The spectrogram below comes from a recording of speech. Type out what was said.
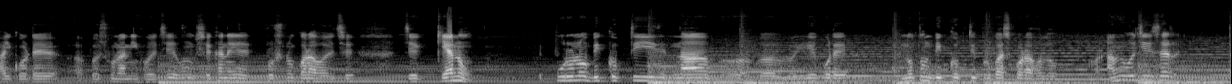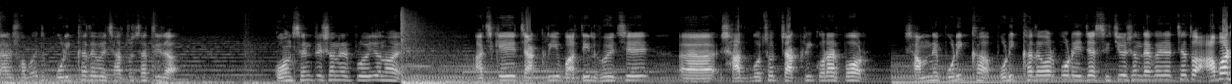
হাইকোর্টে শুনানি হয়েছে এবং সেখানে প্রশ্ন করা হয়েছে যে কেন পুরনো বিজ্ঞপ্তি না ইয়ে করে নতুন বিজ্ঞপ্তি প্রকাশ করা হলো? আমি বলছি স্যার তার সবাই তো পরীক্ষা দেবে, ছাত্রছাত্রীরা। কনসেন্ট্রেশনের প্রয়োজন হয়। আজকে চাকরি বাতিল হয়েছে সাত বছর চাকরি করার পর। সামনে পরীক্ষা পরীক্ষা দেওয়ার পর এই যা সিচুয়েশন দেখা যাচ্ছে, তো আবার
